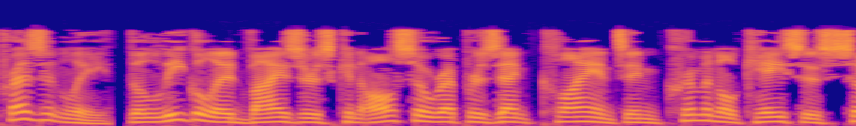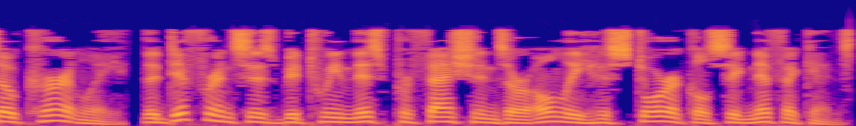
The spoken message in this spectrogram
Presently, the legal advisors can also represent clients in criminal cases so currently, the differences between these professions are only historical significance.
